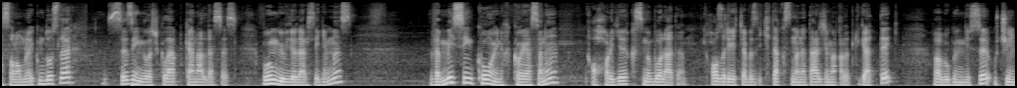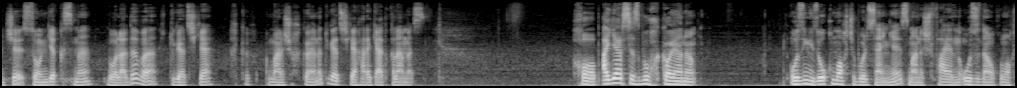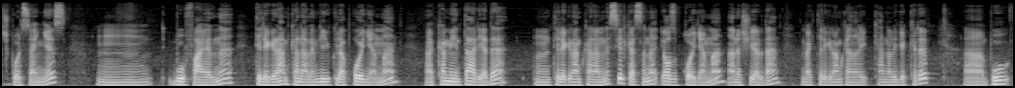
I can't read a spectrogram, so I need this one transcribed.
Assalomu alaykum do'stlar. Siz English Club kanaldasiz. Bugungi video darsligimiz The Missing Coin hikoyasini oxirgi qismi bo'ladi. Hozirgacha biz ikkita qismini tarjima qilib tugatdik va bugungisi 3 so'nggi qismi bo'ladi va tugatishga mana shu hikoyani tugatishga harakat qilamiz. Xo'p, agar siz bu hikoyani o'zingiz o'qimoqchi bo'lsangiz, mana shu faylni o'zidan o'qimoqchi bo'lsangiz, Mm, bu faylni Telegram kanalimga yuklab qo'yganman. Kommentariyada mm, Telegram kanalini silkasini yozib qo'yganman. Ana shu yerdan, demak, Telegram kanaliga kirib, bu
